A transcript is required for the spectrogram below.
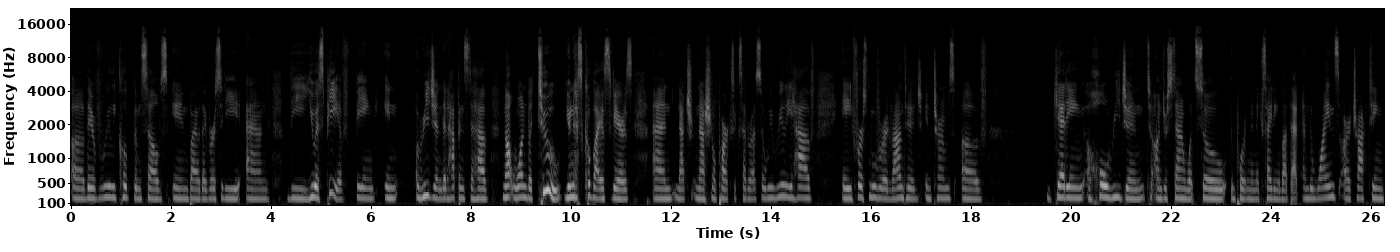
uh, they've really cloaked themselves in biodiversity and the USP of being in a region that happens to have not one but two UNESCO biospheres and nat- national parks, etc. So we really have a first mover advantage in terms of getting a whole region to understand what's so important and exciting about that. And the wines are attracting,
